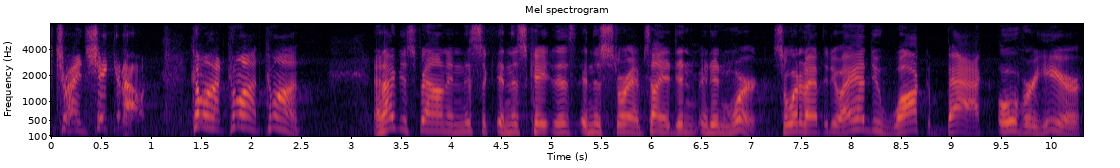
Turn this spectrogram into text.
You try and shake it out. Come on, come on, come on. And I've just found in this in this case this, in this story, I'm telling you, it didn't it didn't work. So what did I have to do? I had to walk back over here,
